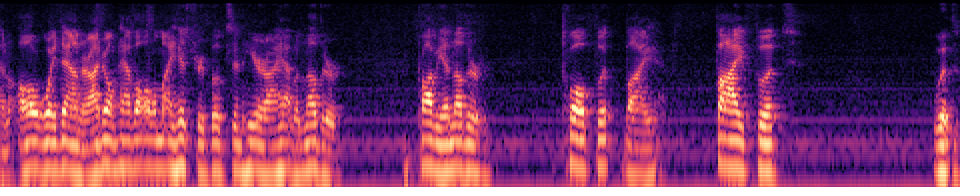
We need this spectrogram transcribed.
And all the way down there. I don't have all of my history books in here. I have another, probably another 12 foot by 5 foot with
